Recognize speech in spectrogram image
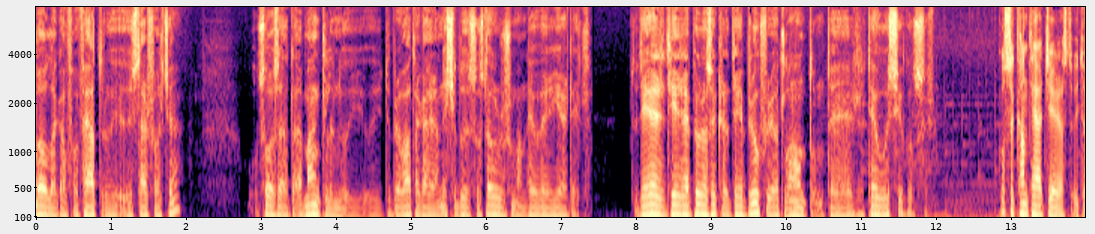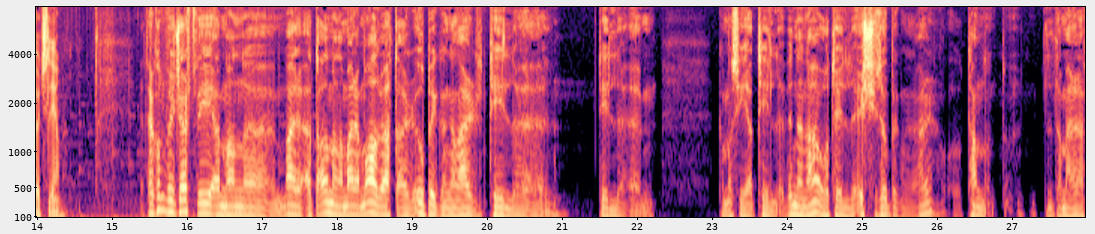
mølaga for fætru i starfolkje. Og så at manglen i til privata greiran ikke blir så stor som man hever vært her til. Så det er, det er pura sikra, det er bruk for ötlan hånden, det er det er vissi gosser. Gosser kan det här gjerast ut høytsliga? Det kan vi gjort vi att man, att allmänna mer malrattar utbyggingarna til till um, kan man säga till vännerna och till yrkesuppbyggnader och tann till de här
